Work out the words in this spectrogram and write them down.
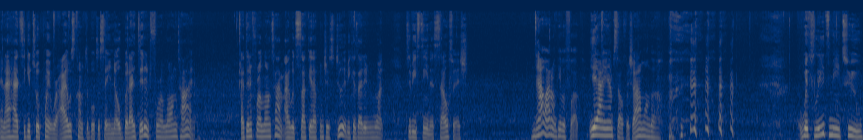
And I had to get to a point where I was comfortable to say no, but I didn't for a long time. I didn't for a long time. I would suck it up and just do it because I didn't want to be seen as selfish. Now I don't give a fuck. Yeah, I am selfish. I don't want to go. Which leads me to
